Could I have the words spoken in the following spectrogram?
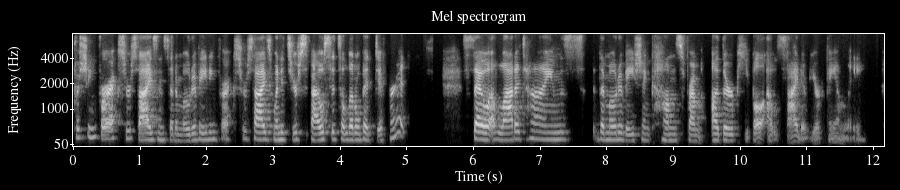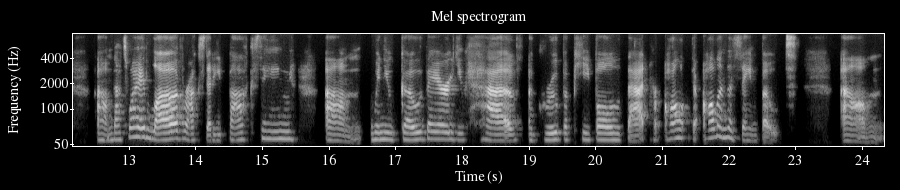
pushing for exercise instead of motivating for exercise. When it's your spouse it's a little bit different. So a lot of times the motivation comes from other people outside of your family. Um, that's why i love rock steady boxing um, when you go there you have a group of people that are all they're all in the same boat um,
